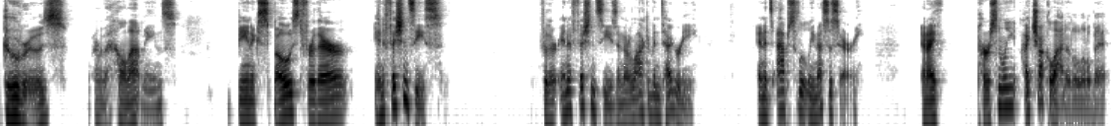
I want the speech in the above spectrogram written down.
gurus, whatever the hell that means, being exposed for their inefficiencies, for their inefficiencies and their lack of integrity. And it's absolutely necessary. And I personally, I chuckle at it a little bit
